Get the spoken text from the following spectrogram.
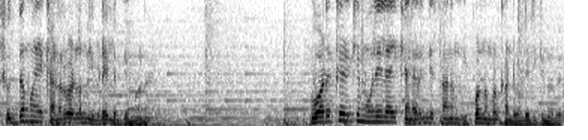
ശുദ്ധമായ കിണർ വെള്ളം ഇവിടെ ലഭ്യമാണ്. വടക്കിഴക്ക് മൂലയിലായി കിണറിന്റെ സ്ഥാനം ഇപ്പോൾ നമ്മൾ കണ്ടുകൊണ്ടിരിക്കുന്നത്.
